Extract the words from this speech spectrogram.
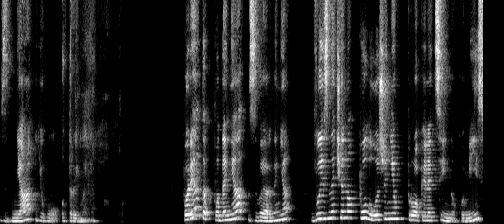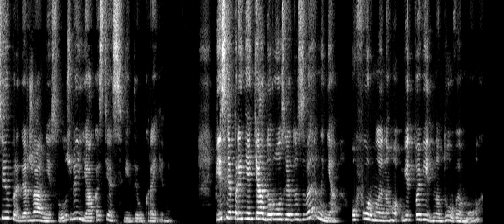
з дня його отримання. Порядок подання звернення визначено положенням про апеляційну комісію при Державній службі якості освіти України. Після прийняття до розгляду звернення, оформленого відповідно до вимог,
